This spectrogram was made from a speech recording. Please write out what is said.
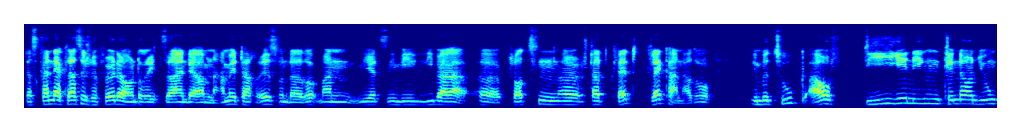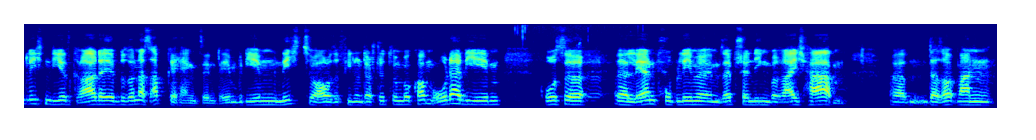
das kann der klassische Förderunterricht sein, der am Nachmittag ist. Und da sollte man jetzt irgendwie lieber äh, klotzen äh, statt kleckern. Also in Bezug auf diejenigen Kinder und Jugendlichen, die jetzt gerade besonders abgehängt sind, eben, die eben nicht zu Hause viel Unterstützung bekommen oder die eben große äh, Lernprobleme im selbstständigen Bereich haben. Ähm, da sollte man,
